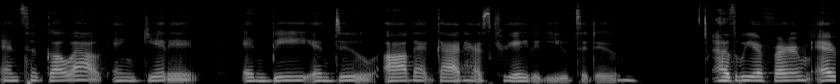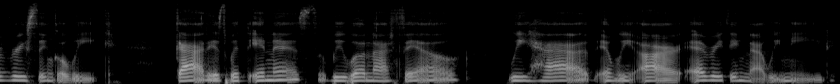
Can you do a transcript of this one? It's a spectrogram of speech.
and to go out and get it and be and do all that God has created you to do. As we affirm every single week, God is within us. We will not fail. We have and we are everything that we need.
